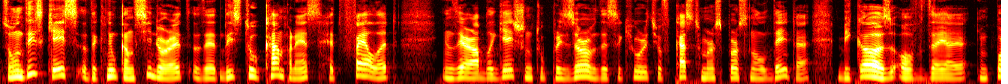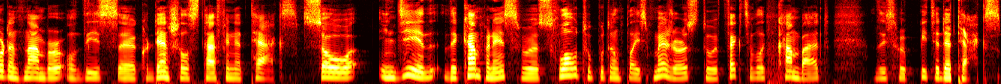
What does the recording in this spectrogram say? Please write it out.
So, in this case, the CNIL considered that these two companies had failed in their obligation to preserve the security of customers' personal data because of the important number of these uh, credential stuffing attacks. So, indeed, the companies were slow to put in place measures to effectively combat these repeated attacks.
